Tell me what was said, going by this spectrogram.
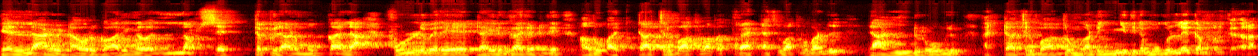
എല്ലാവരും ടവർ കാര്യങ്ങളും എല്ലാം സെറ്റപ്പിലാണ് മുക്കല്ല ഫുള്ള് വരെ ടൈലും കാര്യമായിട്ടുണ്ട് അതും അറ്റാച്ച്ഡ് ബാത്റൂം അപ്പോൾ എത്ര അറ്റാച്ച്ഡ് ബാത്റൂം ഉണ്ട് രണ്ട് റൂമിലും അറ്റാച്ച്ഡ് ബാത്റൂം കണ്ട്. ഇനി ഇതിന്റെ മുകളിലേക്ക് നമുക്ക് കയറാം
